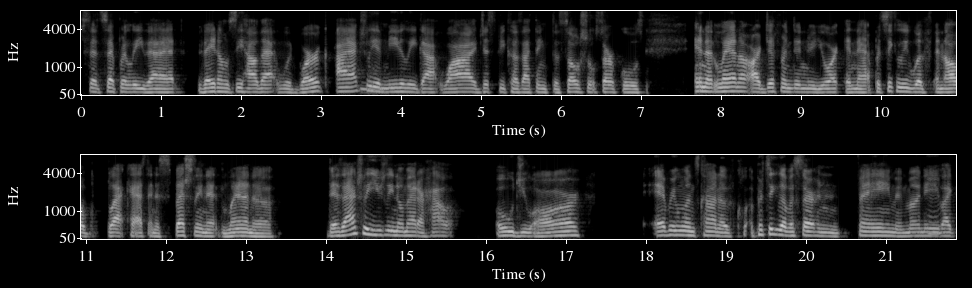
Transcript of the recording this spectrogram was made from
said separately that they don't see how that would work. I actually mm-hmm. immediately got why, just because I think the social circles in Atlanta are different than New York, in that, particularly with an all black cast, and especially in Atlanta, there's actually usually no matter how old you are, everyone's kind of, particularly of a certain fame and money, mm-hmm. like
